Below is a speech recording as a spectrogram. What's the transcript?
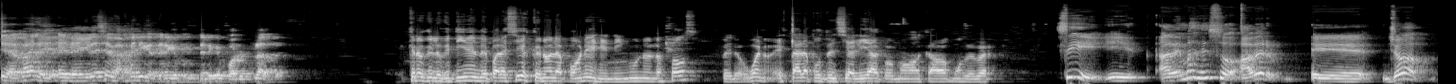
Sí, además en la, en la iglesia evangélica tenés que, tenés que poner plata. Creo que lo que tienen de parecido es que no la pones en ninguno de los dos, pero bueno, está la potencialidad como acabamos de ver. Sí, y además de eso, a ver, eh, yo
